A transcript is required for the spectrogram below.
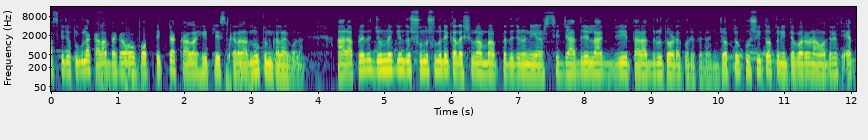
আজকে যতগুলা কালার দেখাবো, প্রত্যেকটা কালার হিটলিস্ট কালার আর নতুন কালারগুলো আর আপনাদের জন্য কিন্তু সুন্দর সুন্দর এই কালেকশন আমরা আপনাদের জন্য নিয়ে আসছি। যাদের লাগবে তারা দ্রুত অর্ডার করে ফেলেন। যত খুশি তত নিতে পারেন। আমাদের কাছে এত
